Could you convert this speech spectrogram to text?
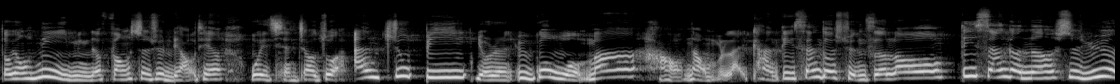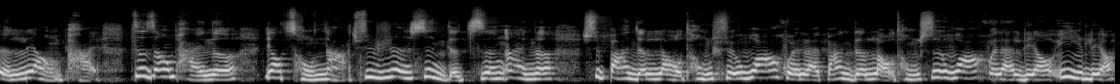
都用匿名的方式去聊天。我以前叫做安朱 B，有人遇过我吗？好，那我们来看第三个选择喽。第三个呢是月亮牌，这张牌呢要从哪去认识你的真爱呢？去把你的老同学挖回来，把你的老同事挖回来聊一聊，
